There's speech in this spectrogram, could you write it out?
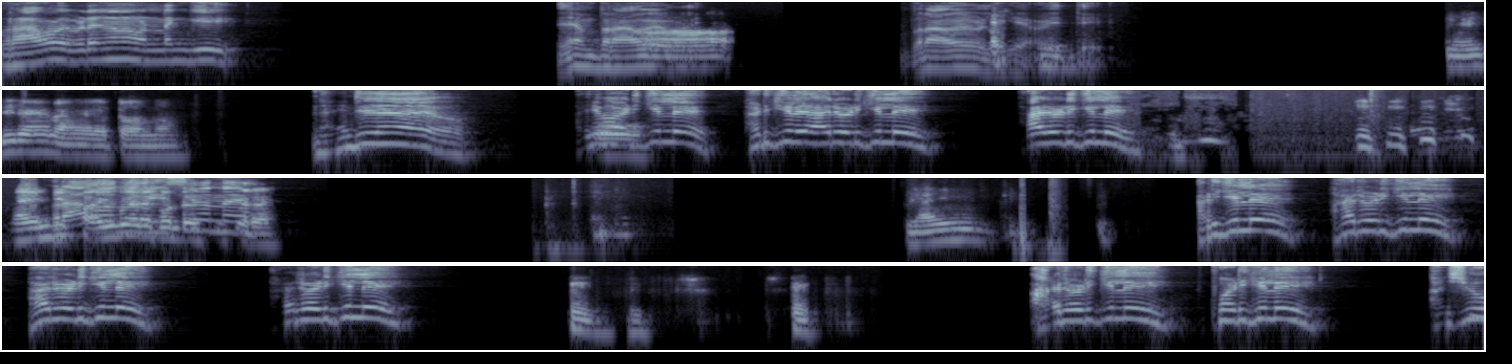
ബ്രാവോ എവിടെ ഉണ്ടെങ്കിൽ ഞാൻ ബ്രാവോ ബ്രാവോ വിളിക്കാം. വെയിറ്റ് 99 ആയ കേട്ടോ അണ്ണാ. നയന്റി നയൻ ആയോ? അയ്യോ. അടിക്കില്ലേ? അടിക്കില്ലേ? ആരും അടിക്കില്ലേ? ആരും അടിക്കില്ലേ? 95 ബ്രാവോ, വരെ ഒന്ന് കൊണ്ട് വീശി വന്നേ. എത്തിച്ചേരെ. Nine- അടിക്കില്ലേ? ആരും അടിക്കില്ലേ? ആരും അടിക്കില്ലേ? ആരും അടിക്കില്ലേ? ആരും അടിക്കില്ലേ? ഇപ്പൊ അടിക്കില്ലേ? അയ്യോ.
